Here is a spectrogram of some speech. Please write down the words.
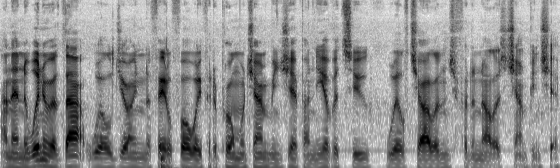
And then the winner of that will join the Fatal 4 Way for the Promo Championship, and the other two will challenge for the Knowledge Championship.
